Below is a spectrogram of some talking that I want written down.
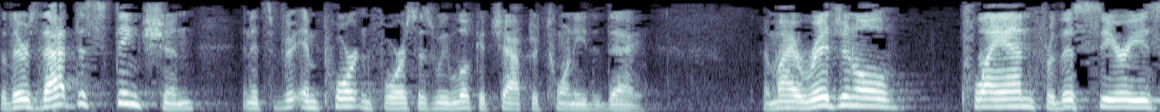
So there's that distinction, and it's important for us as we look at chapter 20 today. And my original plan for this series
